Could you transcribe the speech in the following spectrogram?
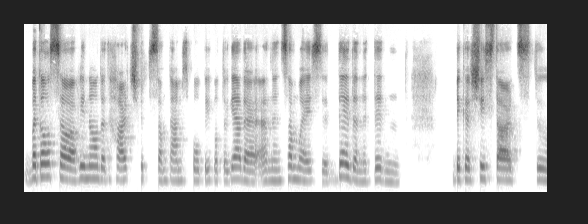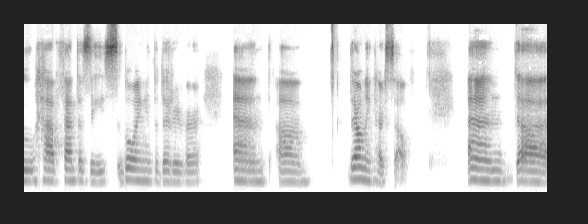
but also we know that hardships sometimes pull people together and in some ways it did and it didn't because she starts to have fantasies going into the river and um, drowning herself and uh,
